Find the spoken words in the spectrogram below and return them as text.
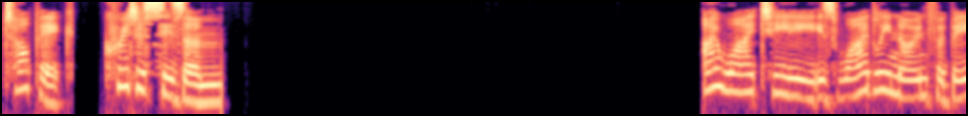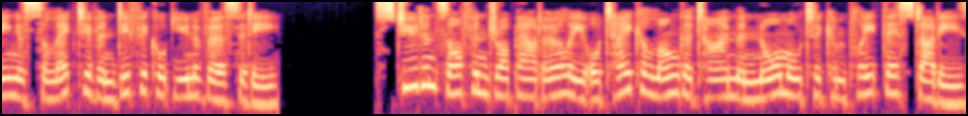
Topic: Criticism. IYTE is widely known for being a selective and difficult university. Students often drop out early or take a longer time than normal to complete their studies.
